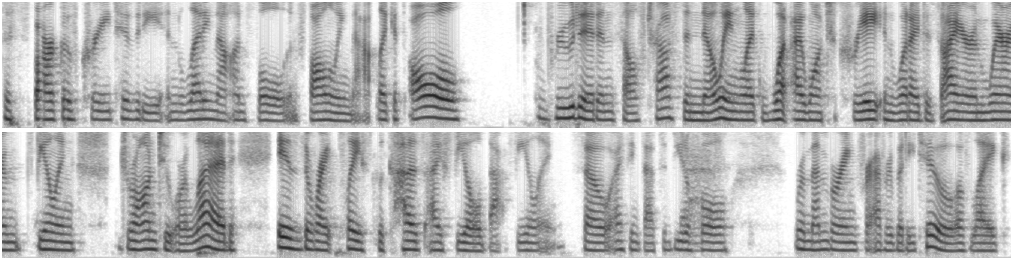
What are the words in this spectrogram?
the spark of creativity and letting that unfold and following that. Like it's all rooted in self trust and knowing like what I want to create and what I desire and where I'm feeling drawn to or led is the right place because I feel that feeling. So I think that's a beautiful yes. remembering for everybody too of like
